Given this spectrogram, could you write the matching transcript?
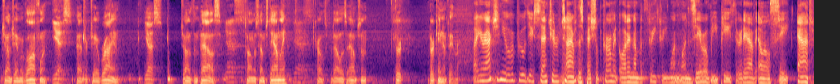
John J. McLaughlin. Yes. Patrick J. O'Brien. Yes. Jonathan Paz. Yes. Thomas M. Stanley. Yes. Carlos Vidal is absent. Thir- 13 in favor. By your action, you have approved the extension of time for the special permit order number 33110 BP Third Ave LLC at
